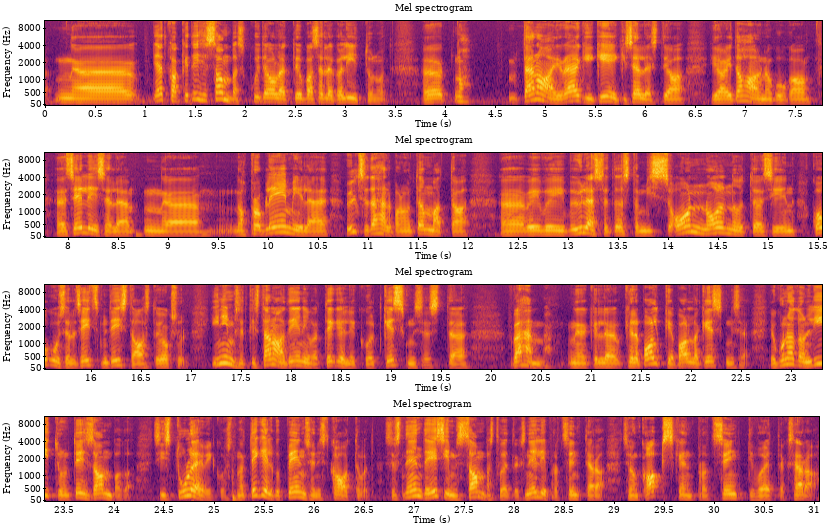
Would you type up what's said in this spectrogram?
jätkake teises sambas, kui te olete juba sellega liitunud äh,. noh, täna ei räägi keegi sellest ja, ja ei taha nagu ka sellisele mm, äh, noh probleemile üldse tähelepanu tõmmata äh, või, või üles tõsta, mis on olnud siin kogu selle seitsmeteist aasta jooksul. inimesed, kes täna teenivad tegelikult keskmisest äh, vähem, kelle, kelle palk jääb alla keskmise ja kui nad on liitunud teise sambaga, siis tulevikus nad tegelikult pensionist kaotavad, sest nende esimesest sambast võetakse neli protsenti ära, see on kakskümmend protsenti võetakse ära.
